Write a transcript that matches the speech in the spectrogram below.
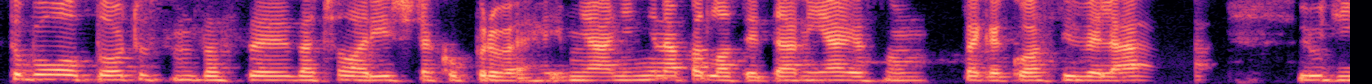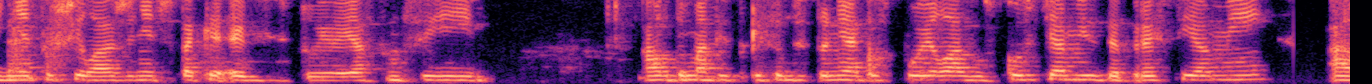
to bolo to, čo som zase začala riešiť ako prvé. Hej. Mňa ani nenapadla tetania, ja som tak ako asi veľa ľudí netušila, že niečo také existuje. Ja som si automaticky som si to nejako spojila s úzkostiami, s depresiami a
